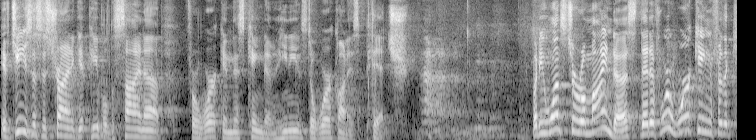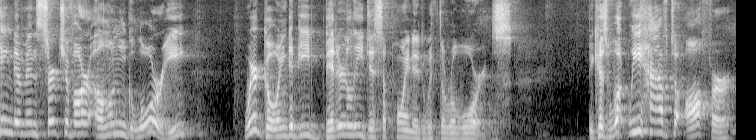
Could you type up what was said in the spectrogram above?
If Jesus is trying to get people to sign up for work in this kingdom, he needs to work on his pitch. But he wants to remind us that if we're working for the kingdom in search of our own glory, we're going to be bitterly disappointed with the rewards. Because what we have to offer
